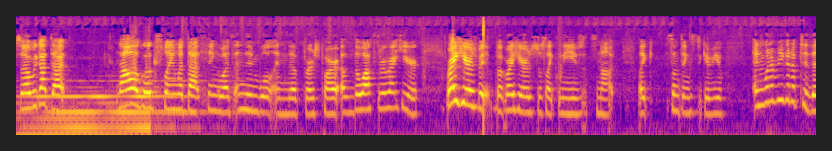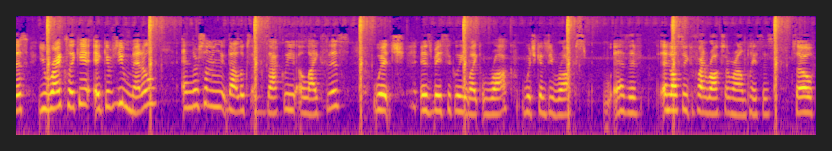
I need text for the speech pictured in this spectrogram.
So we got that. Now I'll go explain what that thing was, and then we'll end the first part of the walkthrough right here. Right here is, but, right here is just like leaves. It's not like some things to give you. And whenever you get up to this, you right click it, it gives you metal, and there's something that looks exactly like this, which is basically like rock, which gives you rocks as if, and also you can find rocks around places. So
